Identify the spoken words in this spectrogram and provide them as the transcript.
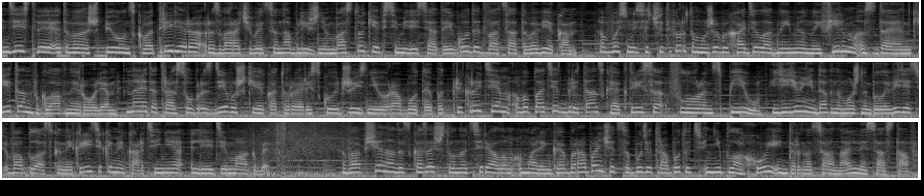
Действие этого шпионского триллера разворачивается на Ближнем Востоке в 70-е годы 20 века. В 84-м уже выходил одноименный фильм с Дайан Китон в главной роли. На этот раз образ девушки, которая рискует жизнью, работая под прикрытием, воплотит британская актриса Флоренс Пью. Ее недавно можно было видеть в обласканной критиками картине «Леди Макбет». Вообще, надо сказать, что над сериалом «Маленькая барабанщица» будет работать неплохой интернациональный состав.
